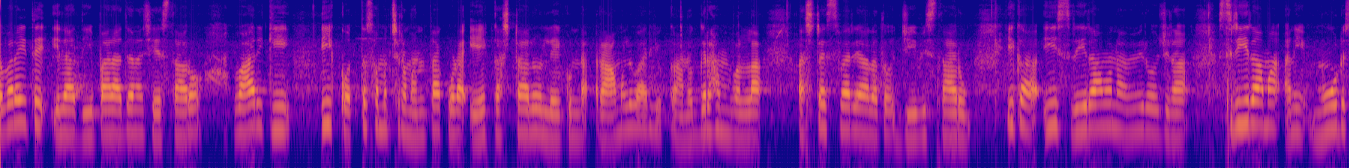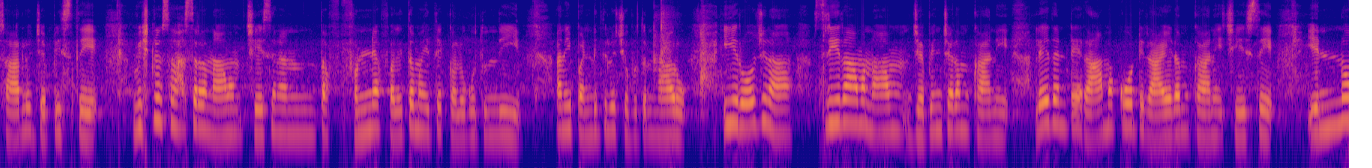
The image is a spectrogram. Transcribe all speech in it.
ఎవరైతే ఇలా దీపారాధన చేస్తారో వారికి ఈ కొత్త సంవత్సరం అంతా కూడా ఏ కష్టాలు లేకుండా రాముల వారి యొక్క అనుగ్రహం వల్ల అష్టైశ్వర్యాలతో జీవిస్తారు. ఇక ఈ శ్రీరామనవమి రోజున శ్రీరామ అని మూడు సార్లు జపిస్తే విష్ణు సహస్రనామం చేసినంత పుణ్య ఫలితం అయితే కలుగుతుంది అని పండితులు చెబుతున్నారు. ఈ రోజున శ్రీరామనామం జపించడం కానీ లేదంటే రామకోటి రాయడం కానీ చేస్తే ఎన్నో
